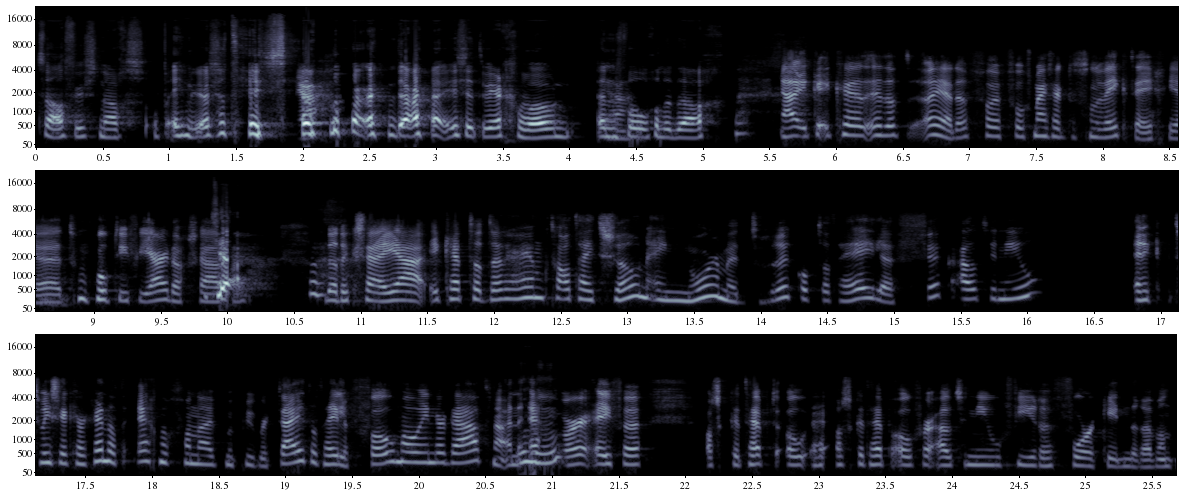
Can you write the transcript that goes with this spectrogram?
12 uur s'nachts op 31 december. Ja. En daarna is het weer gewoon een Ja. volgende dag. Ja, ik, ik, eh, dat, oh ja dat, volgens mij zei ik dat van de week tegen je, toen we op die verjaardag zaten. Ja. Dat ik zei, ja, ik heb dat, daar heb ik altijd zo'n enorme druk op dat hele fuck oud en nieuw. En ik, tenminste, ik herken dat echt nog vanuit mijn puberteit, dat hele FOMO inderdaad. Nou, en Mhm. echt hoor, even als ik, het heb, o- als ik het heb over oud en nieuw vieren voor kinderen, want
